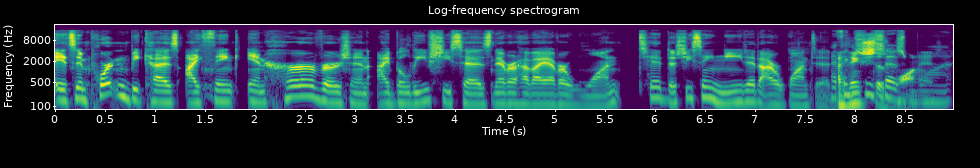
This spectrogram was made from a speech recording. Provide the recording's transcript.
it's important because I think in her version, I believe she says, "Never have I ever wanted." Does she say needed or wanted? I I think, think she she says says wanted. want.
